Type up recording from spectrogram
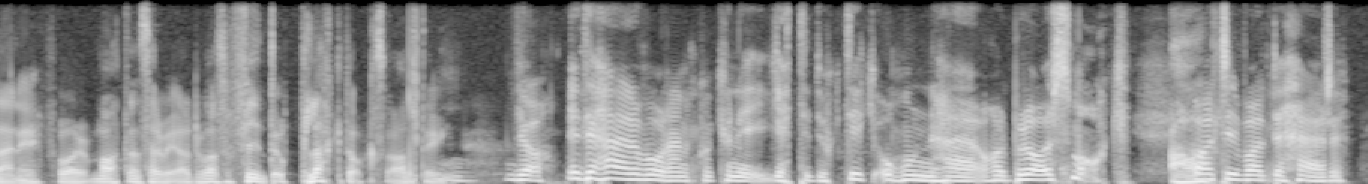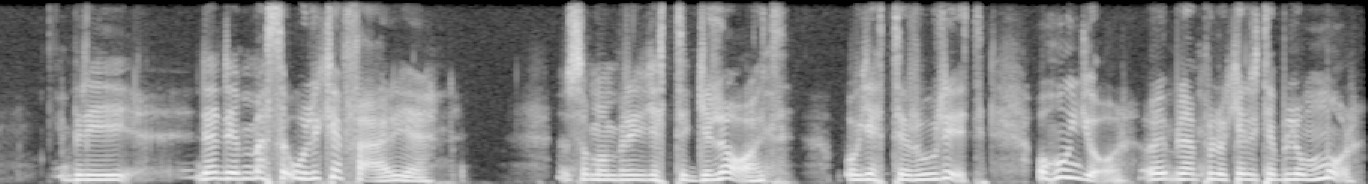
när ni får maten serverad. Det var så fint upplagt också allting. Ja, det här är våran kock, hon är jätteduktig och hon här har bra smak. Och Ja, alltid valt det här, blir, det är massa olika färger, så man blir jätteglad och jätteroligt. Och hon gör, och ibland plockar lite blommor.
